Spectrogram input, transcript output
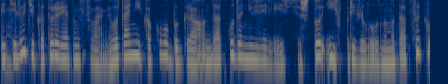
эти люди, которые рядом с вами? Вот они какого бэкграунда, откуда они взялись, что их привело на мотоцикл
